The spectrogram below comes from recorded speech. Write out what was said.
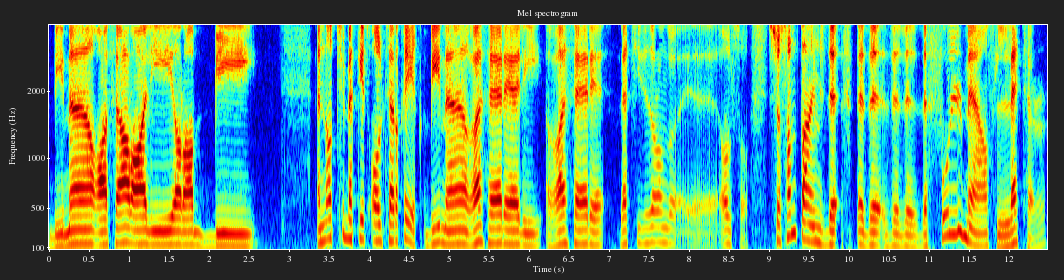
بما غفر لي ربي and not to make it all ترقيق بما غفر لي غفر that is wrong uh, also so sometimes the, the, the, the, the full mouth letter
